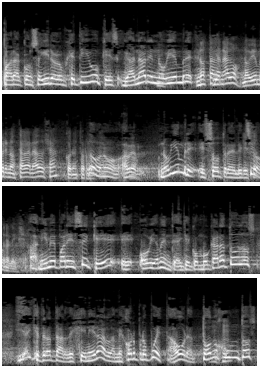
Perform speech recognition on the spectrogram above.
para conseguir el objetivo que es ganar en noviembre. ¿No está ganado? ¿Noviembre no está ganado ya con estos resultados? No, no, a ver, noviembre es otra, elección. A mí me parece que eh, obviamente hay que convocar a todos y hay que tratar de generar la mejor propuesta ahora, todos juntos,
